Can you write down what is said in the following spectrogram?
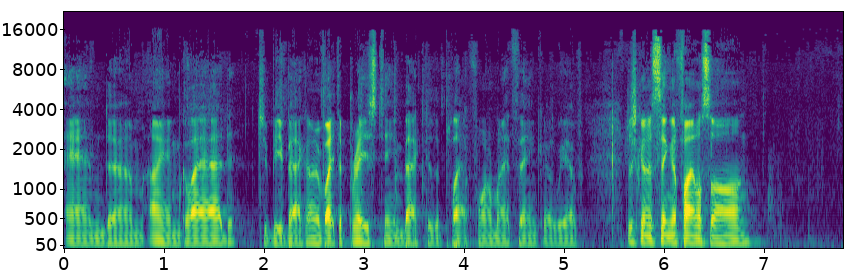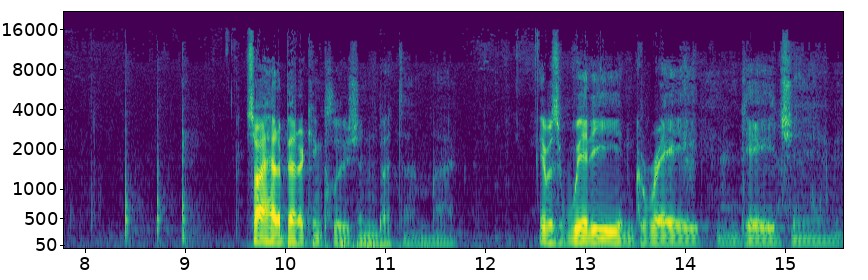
and um, I am glad to be back. I'm going to invite the praise team back to the platform, I think. Uh, we have just going to sing a final song. So I had a better conclusion, but um, I, it was witty and great and engaging.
